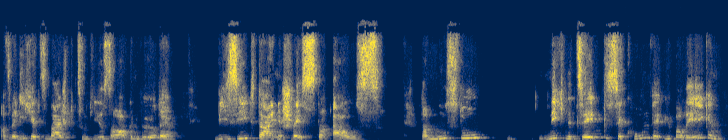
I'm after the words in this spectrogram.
Also wenn ich jetzt zum Beispiel zu dir sagen würde, wie sieht deine Schwester aus? Dann musst du nicht eine Zehntelsekunde überlegen,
